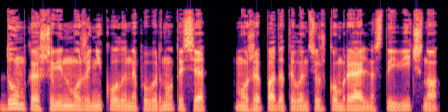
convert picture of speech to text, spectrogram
Думка, що він може ніколи не повернутися, може падати ланцюжком реальностей вічно,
